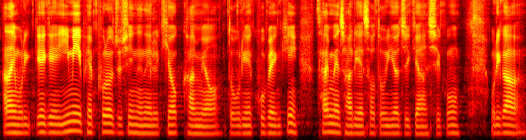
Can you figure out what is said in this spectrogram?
하나님 우리에게 이미 베풀어 주신 은혜를 기억하며 또 우리의 고백이 삶의 자리에서도 이어지게 하시고 우리가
